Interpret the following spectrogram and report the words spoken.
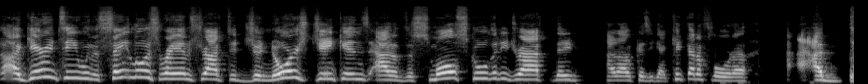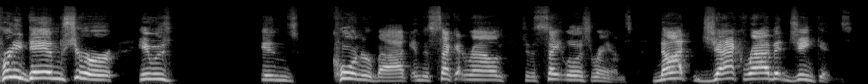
I guarantee when the St. Louis Rams drafted Janoris Jenkins out of the small school that he drafted that he got out because he got kicked out of Florida, I, I'm pretty damn sure he was Jenkins cornerback in the second round to the St. Louis Rams, not Jack Rabbit Jenkins.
